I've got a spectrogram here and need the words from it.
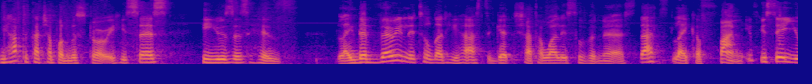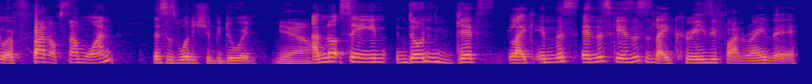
you have to catch up on the story. He says he uses his, like the very little that he has to get Shatta Wale souvenirs. That's like a fan. If you say you're a fan of someone, this is what you should be doing. Yeah. I'm not saying don't get like in this in this case this is like crazy fun right there.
